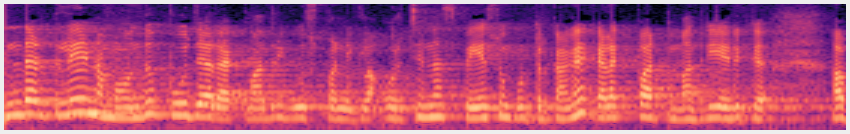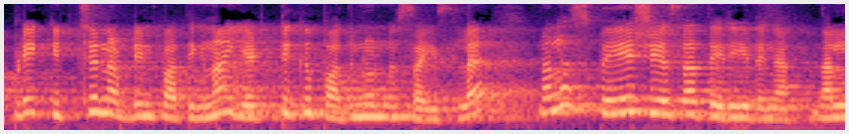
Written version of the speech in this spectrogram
இந்த இடத்துலயே நம்ம வந்து பூஜா ரேக் மாதிரி யூஸ் பண்ணிக்கலாம். ஒரு சின்ன ஸ்பேஸும் கொடுத்துருக்காங்க. கிழக்கு பார்த்த மாதிரியே இருக்குது அப்படியே கிச்சன் அப்படின்னு பார்த்தீங்கன்னா எட்டுக்கு பதினொன்று சைஸில் நல்லா ஸ்பேஷியஸாக தெரியுதுங்க. நல்ல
